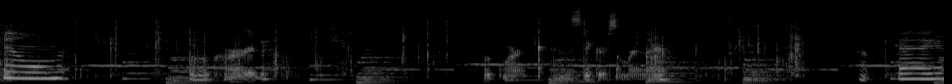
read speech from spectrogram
film, photo card, bookmark, and sticker somewhere in there. Okay.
